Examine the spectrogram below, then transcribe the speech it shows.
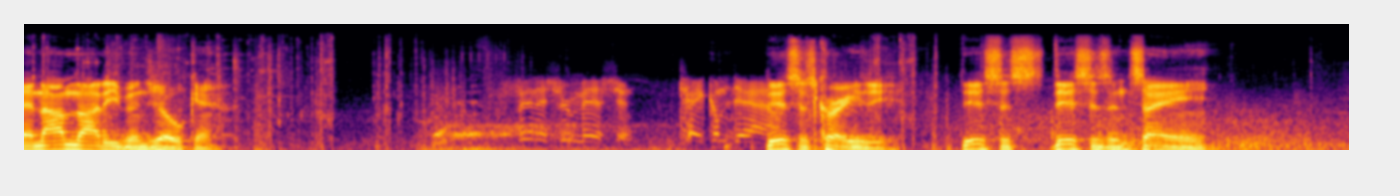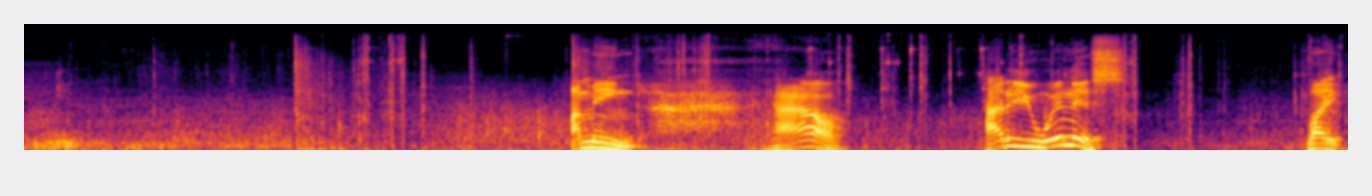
And I'm not even joking. Finish your mission. Take them down. This is crazy. This is this is insane. I mean, how? How do you win this? Like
